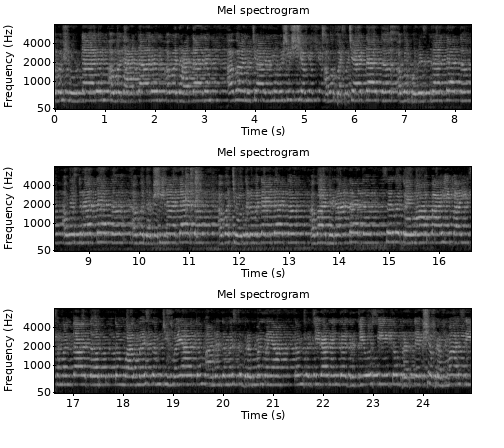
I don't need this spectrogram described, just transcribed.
अवश्रोतारम् अवदातारम् अवधातारम् अवानुचारम् अवशिष्यम् अवपश्चातात् अवपुरस्त्रातात् अवोत्रातात् अवदक्षिणातात् अवचोदरवदातात् अवाधरादात सर्वतो मा पाहि पाहि समन्तात्, तं वाग्मयस्तं चिन्मयातम् आनन्दमस्त ब्रह्मन्मया तं सच्चिदानन्द द्वितीयोऽसि तं प्रत्यक्ष ब्रह्मासि।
